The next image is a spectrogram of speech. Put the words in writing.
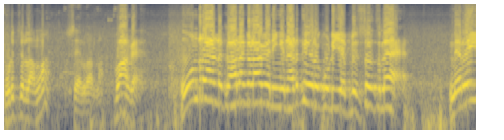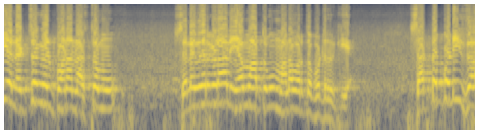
முடிச்சிடலாமா? சரி வரலாம். வாங்க. மூன்றாண்டு காலங்களாக நீங்கள் நடத்தி வரக்கூடிய பிஸ்னஸில் நிறைய லட்சங்கள் பண நஷ்டமும் சில பேர்களால் ஏமாற்றமும் மன வருத்தப்பட்டிருக்கீங்க சட்டப்படி சில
